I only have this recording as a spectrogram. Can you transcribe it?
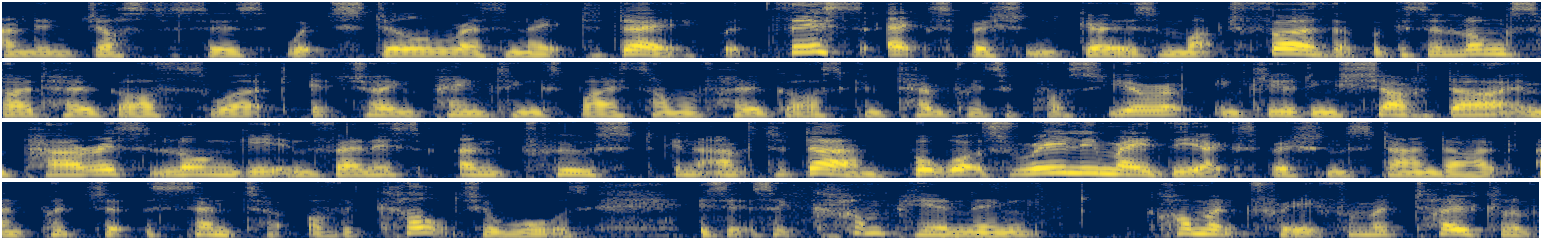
and injustices which still resonate today. But this exhibition goes much further because alongside Hogarth's work, it's showing paintings by some of Hogarth's contemporaries across Europe, including Chardin in Paris, Longhi in Venice, and Troost in Amsterdam. But what's really made the exhibition stand out and puts it at the centre of the culture wars is its accompanying commentary from a total of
